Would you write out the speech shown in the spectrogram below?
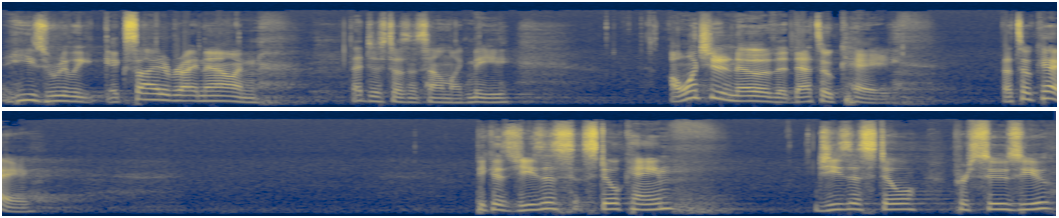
he's really excited right now, and that just doesn't sound like me, I want you to know that that's okay. That's okay. Because Jesus still came, Jesus still pursues you.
